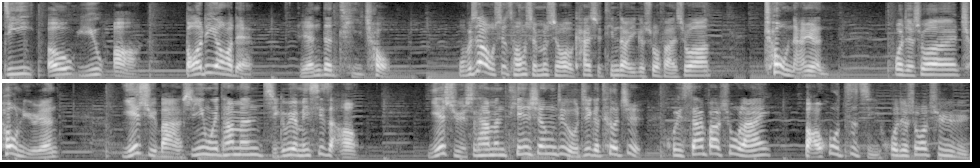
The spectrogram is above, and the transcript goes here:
d o u r，body odor，人的体臭。我不知道我是从什么时候开始听到一个说法，说臭男人，或者说臭女人，也许吧，是因为他们几个月没洗澡，也许是他们天生就有这个特质，会散发出来。保护自己，或者说去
